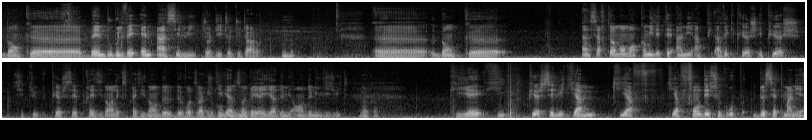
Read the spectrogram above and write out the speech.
Donc euh, BMW M1, c'est lui, Giorgito Giugiaro. Mhm. Euh, donc, euh, à un certain moment, comme il était ami avec Pioche, et Pioche, si tu, Pioche c'est le président, l'ex-président de, Volkswagen, qui vient de mourir il y a en 2018. D'accord. Qui est, qui, Pioche, c'est lui qui a, qui a qui a fondé ce groupe de cette manière.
